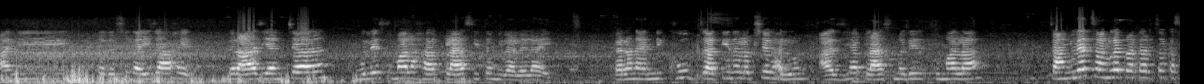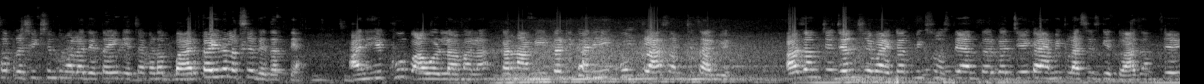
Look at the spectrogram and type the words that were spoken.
आणि सदस्यताई ज्या आहेत तर आज यांच्या मुलेच तुम्हाला हा क्लास इथं मिळालेला आहे. कारण यांनी खूप जातीनं लक्ष घालून आज ह्या क्लासमध्ये तुम्हाला चांगल्यात चांगल्या प्रकारचं कसं प्रशिक्षण तुम्हाला देता येईल याच्याकडं बारकाईनं लक्ष देतात त्या. आणि हे खूप आवडलं आम्हाला कारण आम्ही इतर ठिकाणी खूप क्लास आमचे चालू आहेत. आज आमचे जनसेवा एकात्मिक संस्थेअंतर्गत जे काय आम्ही क्लासेस घेतो आज आमचे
